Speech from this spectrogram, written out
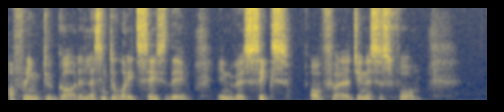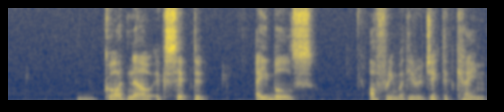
offering to God. And listen to what it says there in verse 6 of uh, Genesis 4. God now accepted Abel's offering, but he rejected Cain.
